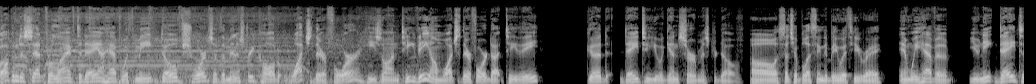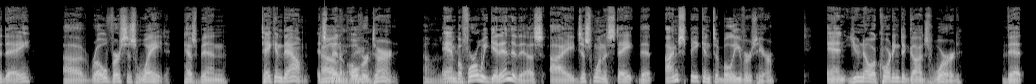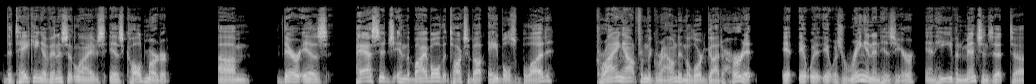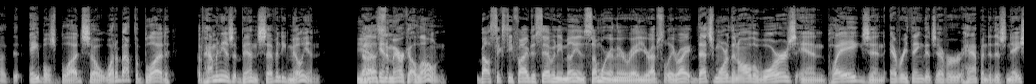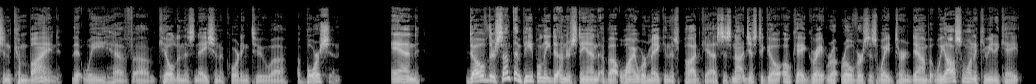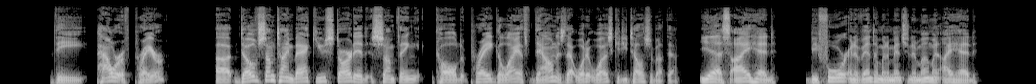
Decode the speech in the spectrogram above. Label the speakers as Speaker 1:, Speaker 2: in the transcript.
Speaker 1: Welcome to Set for Life. Today I have with me Dove Schwartz of the ministry called Watch Therefore. He's on TV on watchtherefore.tv. Good day to you again, sir, Mr. Dove.
Speaker 2: Oh, such a blessing to be with you, Ray.
Speaker 1: And we have a unique day today. Uh, Roe versus Wade has been taken down, It's been overturned.
Speaker 2: Hallelujah.
Speaker 1: And before we get into this, I just want to state that I'm speaking to believers here. And you know, according to God's word, that the taking of innocent lives is called murder. Um, there is passage in the Bible that talks about Abel's blood crying out from the ground, and the Lord God heard it. It it was it was ringing in his ear, and he even mentions it. Uh, Abel's blood. So, what about the blood of how many has it been? Seventy million
Speaker 2: yes,
Speaker 1: uh, in America alone.
Speaker 2: About 65 to 70 million, somewhere in there, Ray. You're absolutely right.
Speaker 1: That's more than all the wars and plagues and everything that's ever happened to this nation combined that we have uh, killed in this nation, according to uh, abortion. And Dove, there's something people need to understand about why we're making this podcast. It's not just to go, okay, great, Ro- Roe versus Wade turned down, but we also want to communicate the power of prayer. Uh, Dove, sometime back, you started something called Pray Goliath Down. Is that what it was? Could you tell us about that?
Speaker 2: Yes, I had, before an event I'm going to mention in a moment, I had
